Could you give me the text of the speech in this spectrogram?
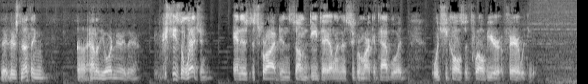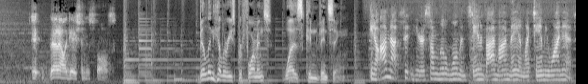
there's nothing uh, out of the ordinary there. She's a legend and is described in some detail in a supermarket tabloid, which she calls a 12 year affair with you. It, that allegation is false. Bill and Hillary's performance was convincing. You know, I'm not sitting here as some little woman standing by my man like Tammy Wynette.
